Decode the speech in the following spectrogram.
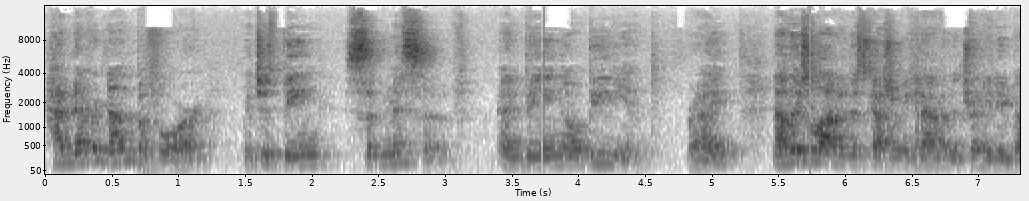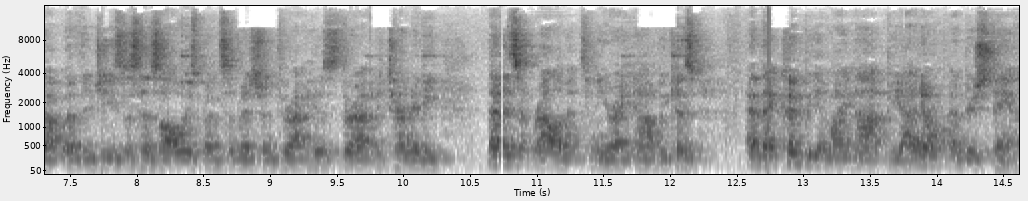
had never done before, which is being submissive and being obedient right? Now, there's a lot of discussion we can have in the Trinity about whether Jesus has always been submission throughout his throughout eternity that isn't relevant to me right now because, and that could be, it might not be. I don't understand.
